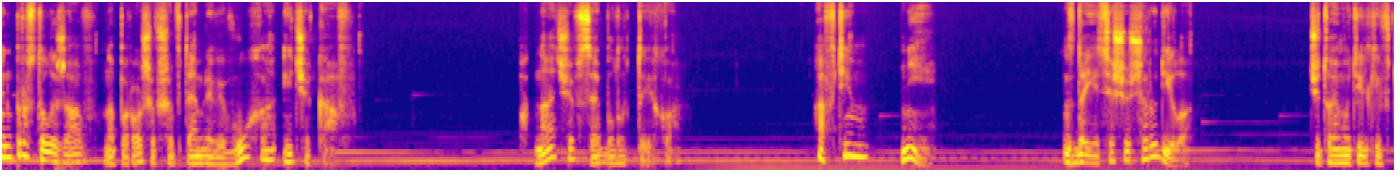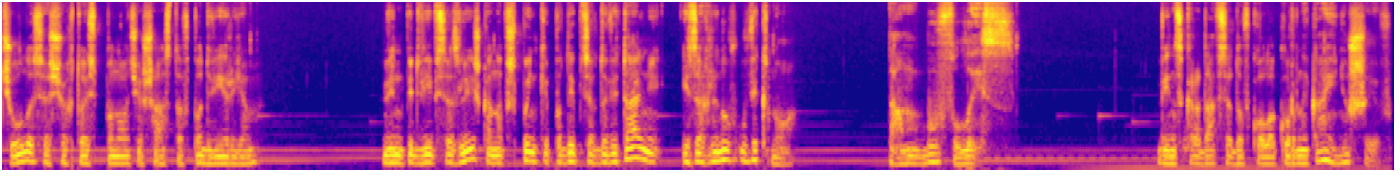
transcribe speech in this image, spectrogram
Він просто лежав, напорошивши в темряві вуха, і чекав. Одначе все було тихо. А втім, ні. Здається, що шаруділо. Чи то йому тільки вчулося, що хтось поночі шастав подвір'ям. Він підвівся з ліжка, навшпиньки подибцяв до вітальні і заглянув у вікно. Там був лис. Він скрадався довкола курника і нюшив.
